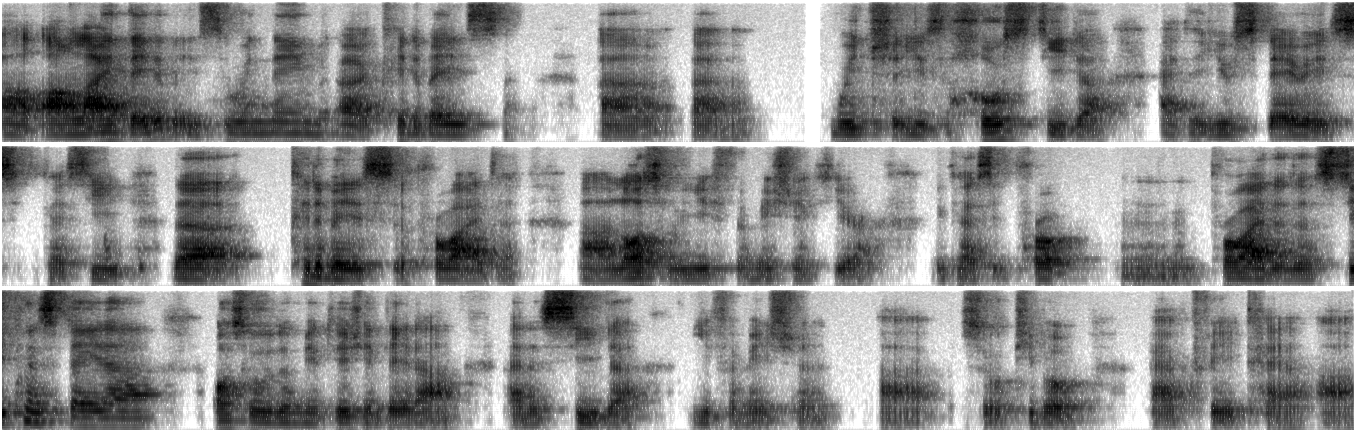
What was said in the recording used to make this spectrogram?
online database we named uh, Kitbase, which is hosted at UC Davis. You can see the Kitbase provides lots of information here because it pro, um, provided the sequence data, also the mutation data, and the information. Uh, so people actually can uh,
